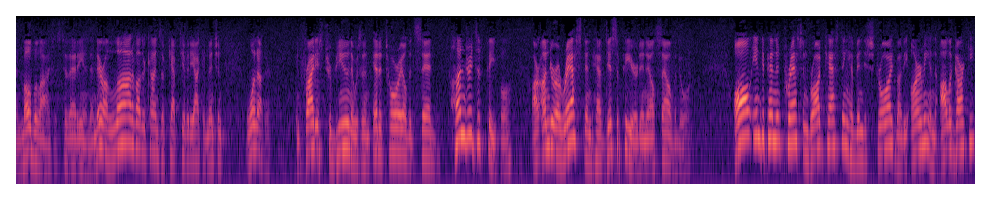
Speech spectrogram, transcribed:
and mobilize us to that end. And there are a lot of other kinds of captivity. I could mention one other. In Friday's Tribune, there was an editorial that said hundreds of people are under arrest and have disappeared in El Salvador. All independent press and broadcasting have been destroyed by the army and the oligarchy.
